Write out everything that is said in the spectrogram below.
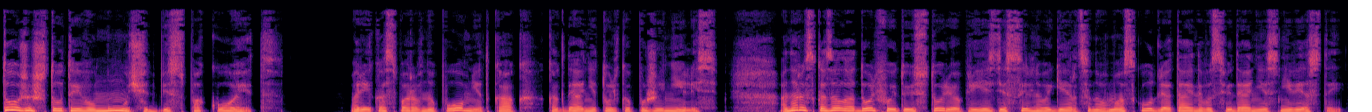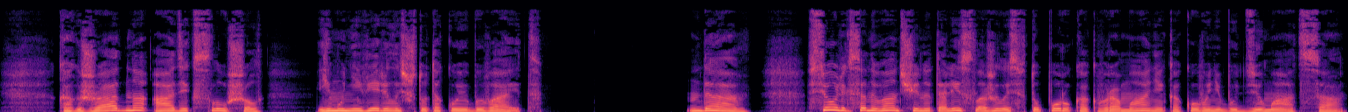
Тоже что-то его мучит, беспокоит. Мария Каспаровна помнит, как, когда они только поженились. Она рассказала Адольфу эту историю о приезде сыльного Герцена в Москву для тайного свидания с невестой. Как жадно Адик слушал. Ему не верилось, что такое бывает. Да, все Александр Иванович и Натали сложилось в ту пору, как в романе какого-нибудь Дюма отца.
